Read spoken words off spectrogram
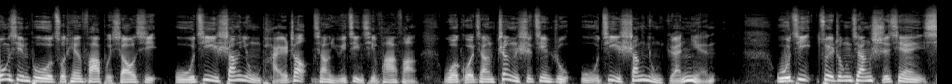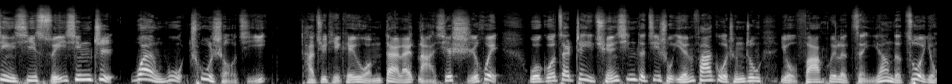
工信部昨天发布消息，5G 商用牌照将于近期发放，我国将正式进入 5G 商用元年。5G 最终将实现信息随心智、万物触手级。它具体给我们带来哪些实惠？我国在这一全新的技术研发过程中又发挥了怎样的作用？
